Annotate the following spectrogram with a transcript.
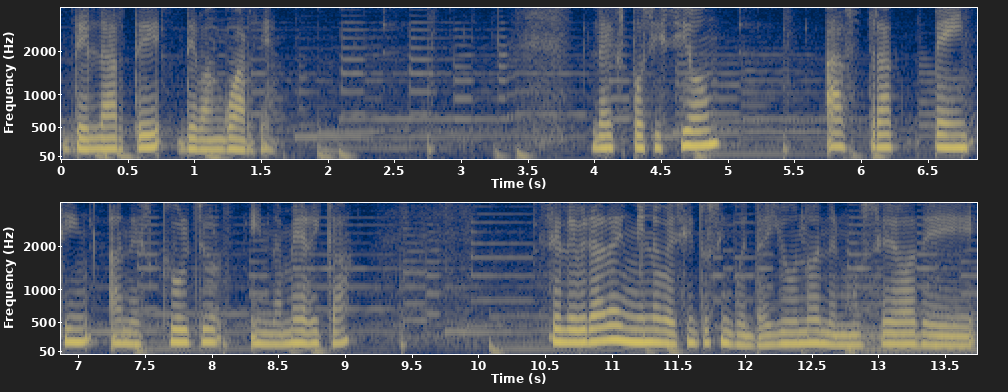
del arte de vanguardia. La exposición Abstract Painting and Sculpture in America celebrada en 1951 en el Museo de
